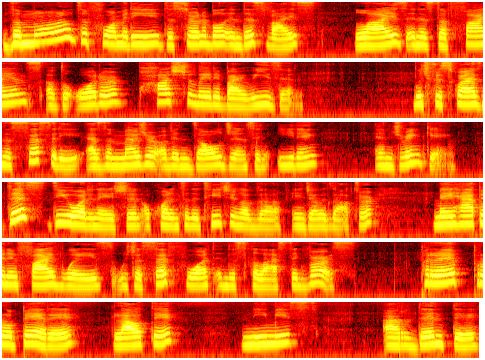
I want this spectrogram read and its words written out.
the moral deformity discernible in this vice lies in its defiance of the order postulated by reason, which prescribes necessity as the measure of indulgence in eating and drinking. This deordination, according to the teaching of the angelic doctor, may happen in five ways, which are set forth in the scholastic verse. Pre propere laute nimis ardenter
